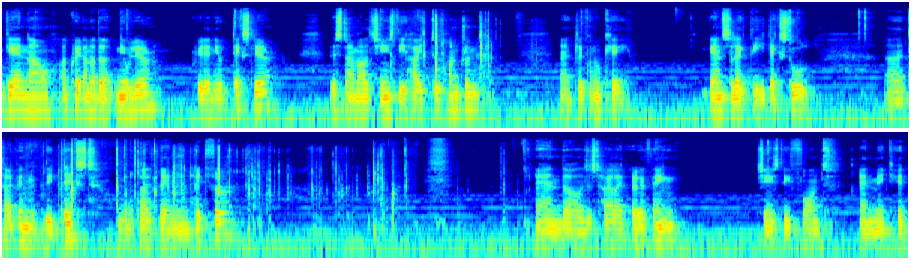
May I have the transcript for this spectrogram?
Again now I'll create another new layer create a new text layer. This time I'll change the height to 100 and click on OK. Again select the text tool and type in the text. I'm gonna type in Hitler and I'll just highlight everything change the font and make it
